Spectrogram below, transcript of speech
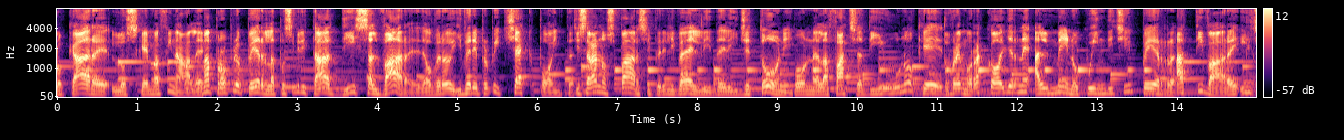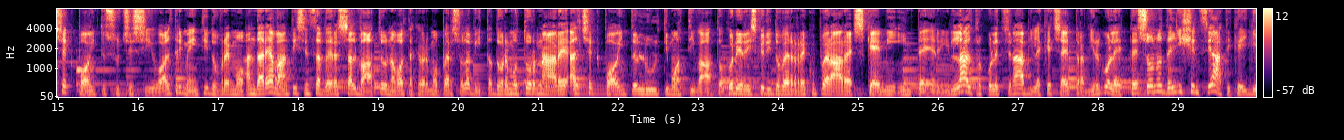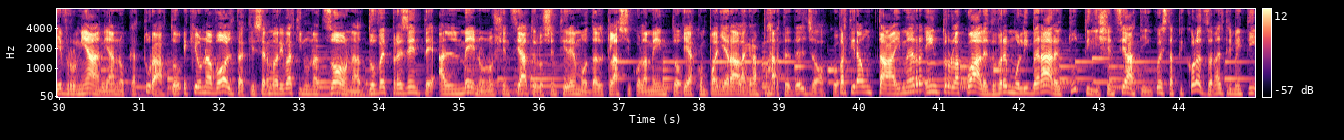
sbloccare lo schema finale, ma proprio per la possibilità di salvare, ovvero i veri e propri checkpoint. Ci saranno sparsi per i livelli dei gettoni con la faccia di uno che dovremo raccoglierne almeno 15 per attivare il checkpoint successivo, altrimenti dovremo andare avanti senza aver salvato e una volta che avremo perso la vita dovremo tornare al checkpoint l'ultimo attivato, con il rischio di dover recuperare schemi interi. L'altro collezionabile che c'è, tra virgolette, sono degli scienziati che gli evroniani hanno catturato e che una volta che siamo arrivati in una zona dove è presente almeno uno scienziato e lo sentiremo dal classico lamento che accompagnerà la gran parte del gioco, partirà un timer entro la quale dovremmo liberare tutti gli scienziati in questa piccola zona, altrimenti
